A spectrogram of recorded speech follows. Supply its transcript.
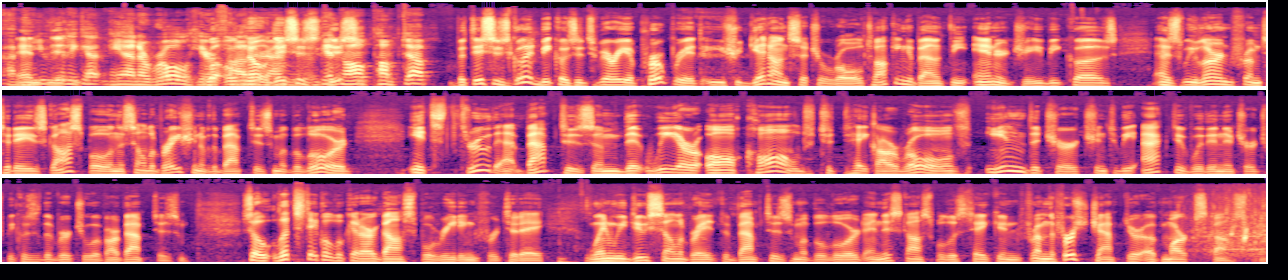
I mean, And you the- really got me on a roll here, Well, oh, Father. no, this I'm is- getting this- all pumped up. But this is good because it's very appropriate that you should get on such a roll talking about the energy because, as we learned from today's gospel and the celebration of the baptism of the Lord, it's through that baptism that we are all called to take our roles in the church and to be active within the church because of the virtue of our baptism. So let's take a look at our gospel reading for today when we do celebrate the baptism of the Lord. And this gospel is taken from the first chapter of Mark's gospel.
